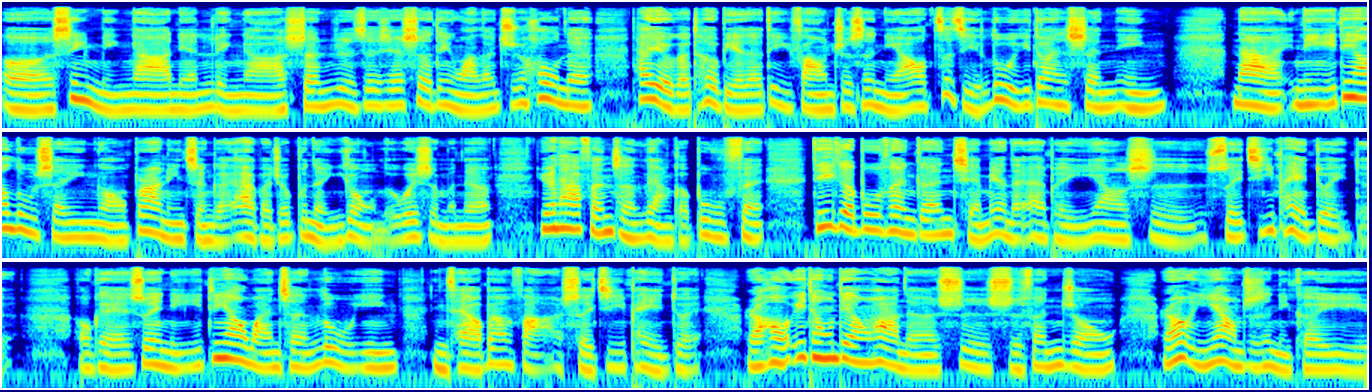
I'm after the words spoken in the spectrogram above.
呃姓名啊、年龄啊、生日这些设定完了之后呢，它有个特别的地方，就是你要自己录一段声音。那你一定要录声音哦，不然你整个 app 就不能用了。为什么呢？因为它分成两个部分，第一个部分跟前面的 app 一样是随机配对的，OK，所以你一定要完成录音，你才有办法随机配对。然后一通电话呢是十分钟，然后一样就是你可以。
